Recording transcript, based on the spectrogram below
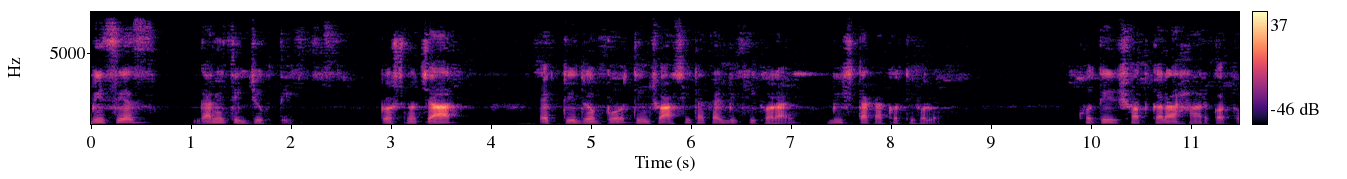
বিসিএস গাণিতিক যুক্তি। প্রশ্ন চার, একটি দ্রব্য তিনশো আশি টাকায় বিক্রি করায় বিশ টাকা ক্ষতি হল। ক্ষতির শতকরা হার কত?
